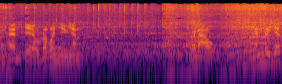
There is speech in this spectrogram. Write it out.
Mình thấy anh treo rất là nhiều nhánh. Bắt đầu nhánh thứ nhất.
